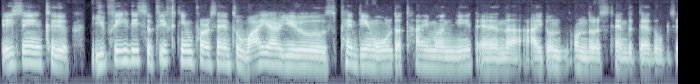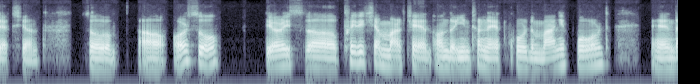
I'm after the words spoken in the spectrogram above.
they think if it is 15%, why are you spending all the time on it? And uh, I don't understand that objection. So uh, also, there is a prediction market on the internet called Manifold, and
